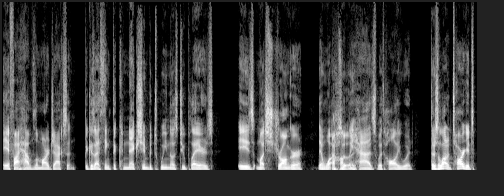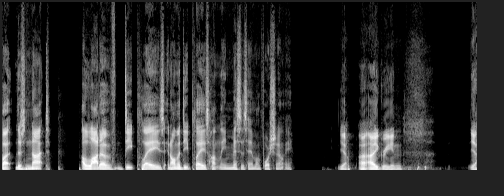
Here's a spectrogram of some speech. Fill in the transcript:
if I have Lamar Jackson because I think the connection between those two players is much stronger than what Absolutely. Huntley has with Hollywood. There's a lot of targets, but there's not a lot of deep plays. And on the deep plays, Huntley misses him, unfortunately. Yeah, I, I agree, and yeah,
